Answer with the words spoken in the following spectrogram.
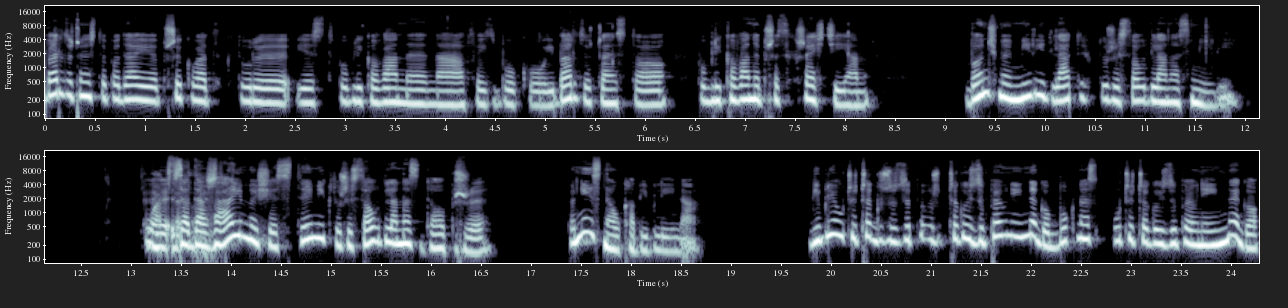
bardzo często podaję przykład, który jest publikowany na Facebooku i bardzo często publikowany przez chrześcijan. Bądźmy mili dla tych, którzy są dla nas mili. Łatwe Zadawajmy się z tymi, którzy są dla nas dobrzy. To nie jest nauka biblijna. Biblia uczy czegoś, zupełnie innego. Bóg nas uczy czegoś zupełnie innego.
